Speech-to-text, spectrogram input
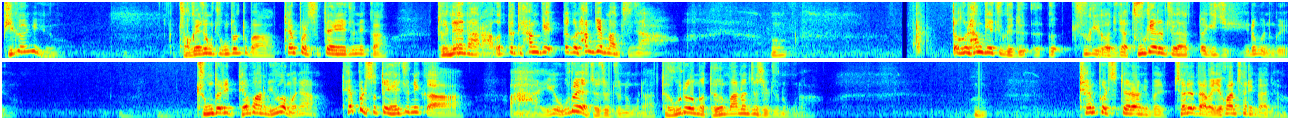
비극이에요. 조계종 중들도 봐. 템플 스테이 해주니까 더 내놔라. 어떻게 한 개, 떡을 한 개만 주냐. 어? 떡을 한 개 주기, 어, 주기가 어디냐. 두 개를 줘야 떡이지. 이러고 있는 거예요. 중들이 대화하는 이유가 뭐냐. 템플 스테이 해주니까, 아, 이게 울어야 젖을 주는구나. 더 울으면 더 많은 젖을 주는구나. 어? 템플 스테이라는 게 뭐, 절에다가 여관 차린 거 아니야.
